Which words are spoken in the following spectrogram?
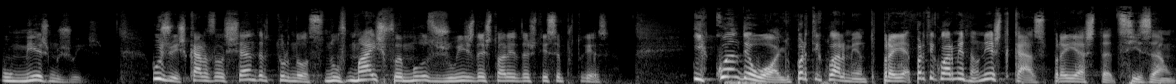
o mesmo juiz. O juiz Carlos Alexandre tornou-se no mais famoso juiz da história da justiça portuguesa. E quando eu olho particularmente para, particularmente não, neste caso, para esta decisão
